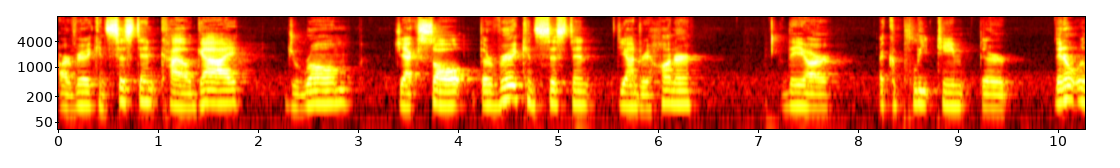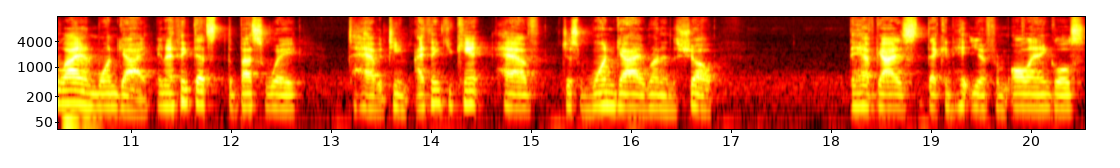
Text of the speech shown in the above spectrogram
are very consistent. Kyle Guy, Jerome, Jack Salt, they're very consistent. DeAndre Hunter, they are a complete team. They're they don't rely on one guy, and I think that's the best way to have a team. I think you can't have just one guy running the show. They have guys that can hit you from all angles.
